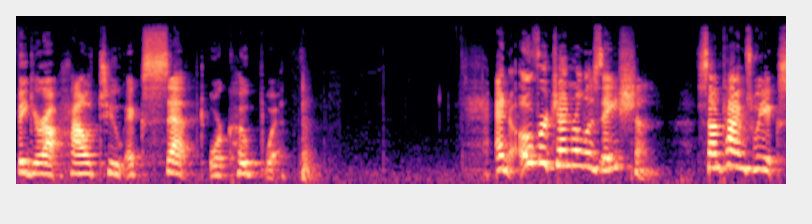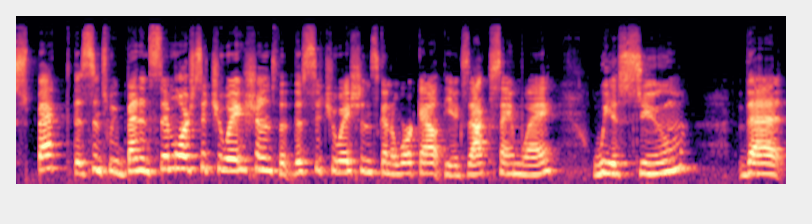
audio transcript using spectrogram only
figure out how to accept or cope with? And overgeneralization. Sometimes we expect that since we've been in similar situations, that this situation is going to work out the exact same way. We assume that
